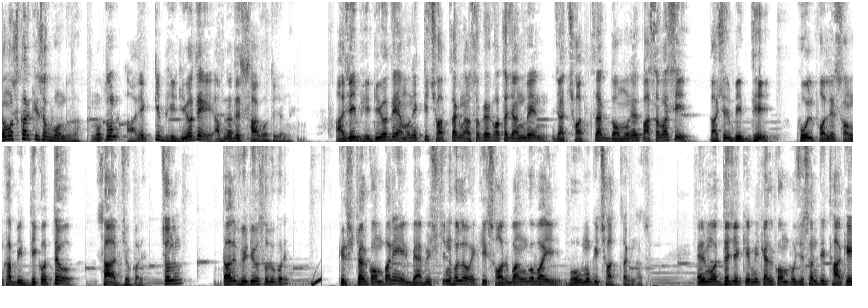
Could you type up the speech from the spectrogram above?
নমস্কার কৃষক বন্ধুরা। নতুন আরেকটি ভিডিওতে আপনাদের স্বাগত জানাই। আজ এই ভিডিওতে এমন একটি ছত্রাক নাশকের কথা জানবেন, যা ছত্রাক দমনের পাশাপাশি গাছের বৃদ্ধি, ফুল ফলের সংখ্যা বৃদ্ধি করতেও সাহায্য করে। চলুন, তাহলে ভিডিও শুরু করে। ক্রিস্টাল কোম্পানির ব্যাবিস্টিন হলো একটি সর্বাঙ্গবাহী বহুমুখী ছত্রাকনাশক এর মধ্যে যে কেমিক্যাল কম্পোজিশনটি থাকে,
